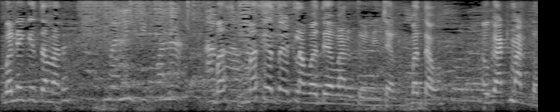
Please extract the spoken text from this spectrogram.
બની કે તમારે? બસ બસ એ તો એટલા વધ્યા વાંધો નહીં. ચાલો બતાવો. હવે ગાંઠ માર દો.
